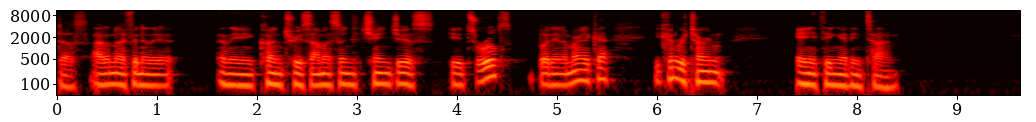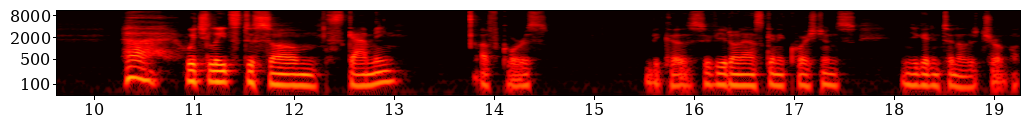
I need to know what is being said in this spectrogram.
does. I don't know if in any countries Amazon changes its rules, but in America, you can return anything at any time. Which leads to some scamming, of course, because if you don't ask any questions, you get into another trouble.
